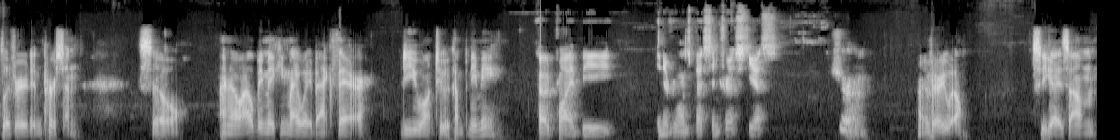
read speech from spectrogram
delivered in person. So I know I'll be making my way back there. Do you want to accompany me? That would probably be in everyone's best interest, yes. Sure. Very well. So you guys um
